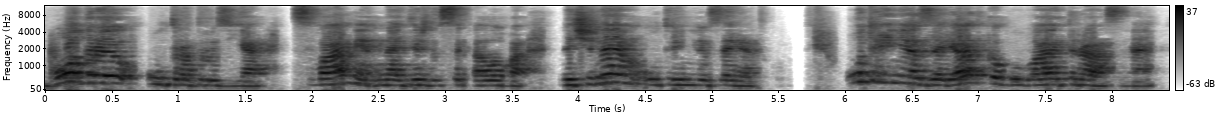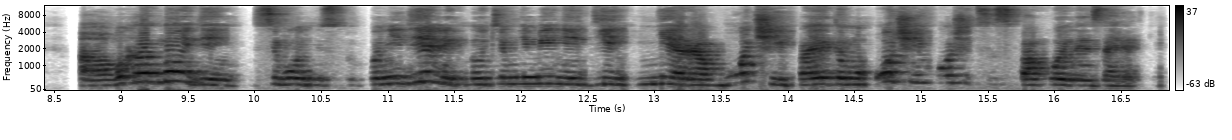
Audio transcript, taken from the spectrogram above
Бодрое утро, друзья! С вами Надежда Соколова. Начинаем утреннюю зарядку. Утренняя зарядка бывает разная. А, выходной день, сегодня понедельник, но тем не менее день не рабочий, поэтому очень хочется спокойной зарядки.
